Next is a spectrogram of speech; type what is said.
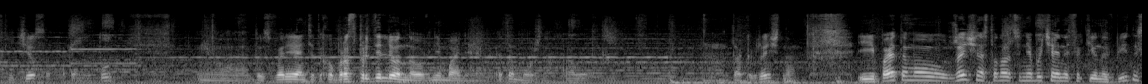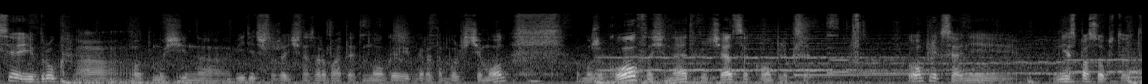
отключился, потом тут. Э, то есть в варианте такого распределенного внимания это можно. А вот так как женщина. И поэтому женщина становится необычайно эффективной в бизнесе, и вдруг а, вот мужчина видит, что женщина зарабатывает много и гораздо больше, чем он, у мужиков начинают включаться комплексы. Комплексы, они не способствуют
